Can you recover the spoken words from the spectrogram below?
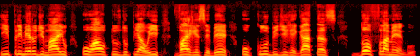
E 1 de maio, o Altos do Piauí vai receber o Clube de Regatas do Flamengo.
